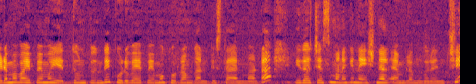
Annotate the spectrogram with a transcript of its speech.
ఎడమ వైపేమో ఎద్దు ఉంటుంది కుడివైపేమో గుర్రం కనిపిస్తాయి అన్నమాట ఇది వచ్చేసి మనకి నేషనల్ ఎంబ్లం గురించి.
